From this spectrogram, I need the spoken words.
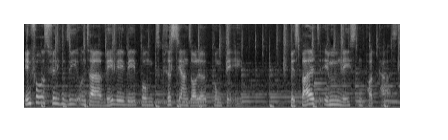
Infos finden Sie unter www.christiansolle.de. Bis bald im nächsten Podcast.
